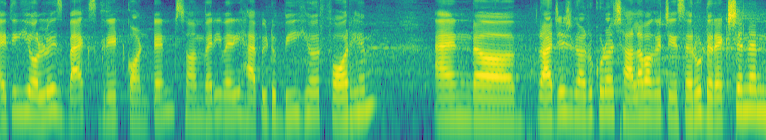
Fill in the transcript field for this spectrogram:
I think he always backs great content so I'm very very happy to be here for him and Rajesh garu కూడా చాలా బాగా చేశారు డైరెక్షన్ అండ్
